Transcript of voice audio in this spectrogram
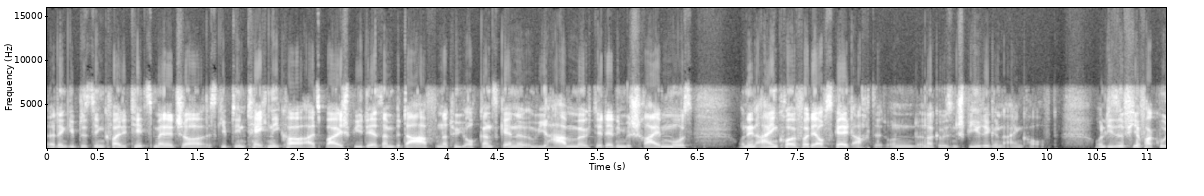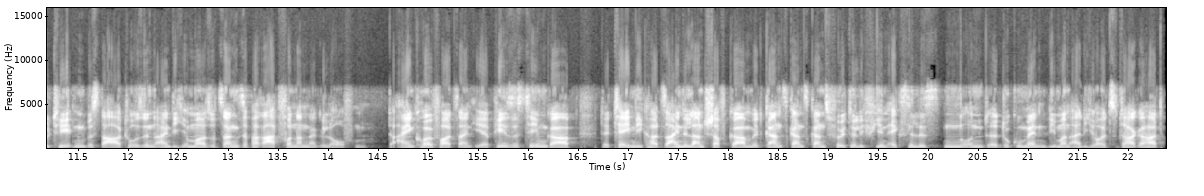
äh, dann gibt es den Qualitätsmanager, es gibt den Techniker als Beispiel, der seinen Bedarf natürlich auch ganz gerne irgendwie haben möchte, der den beschreiben muss und den Einkäufer, der aufs Geld achtet und nach gewissen Spielregeln einkauft. Und diese vier Fakultäten bis dato sind eigentlich immer sozusagen separat voneinander gelaufen. Der Einkäufer hat sein ERP-System gehabt, der Techniker hat seine Landschaft gehabt mit ganz, ganz, ganz fürchterlich vielen Excel-Listen und äh, Dokumenten, die man eigentlich heutzutage hat.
